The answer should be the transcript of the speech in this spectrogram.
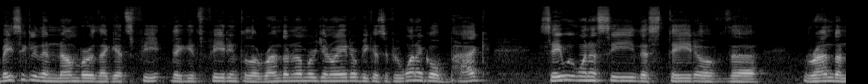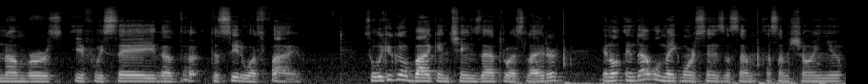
basically the number that gets feed that gets feed into the random number generator because if we want to go back say we want to see the state of the random numbers if we say that the, the seed was 5 so we could go back and change that through a slider and, and that will make more sense as I'm, as I'm showing you.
